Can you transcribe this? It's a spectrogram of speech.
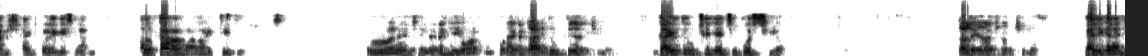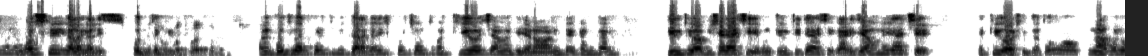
আমি সাইড করে গেছিলাম। হালকা ভাবে আমার একটু। তো মানে ছেলেটা কি কোনো একটা গাড়িতে উঠতে যাচ্ছিল? গাড়িতে উঠে যাচ্ছে বসছিল। গালিগালাজ করছিল? গালিগালাজ মানে অশ্লীল গালাগালিজ প্রত্যেকে আমি প্রতিবাদ করি তুমি গালাগালিজ করছ তোমার কি হয়েছে আমাকে জানাও। আমি তো এখানকার ডিউটি অফিসার আছি এবং ডিউটিতে আছি গাড়ি জ্যাম হয়ে যাচ্ছে। কি অসুবিধা। তো ও না বলে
